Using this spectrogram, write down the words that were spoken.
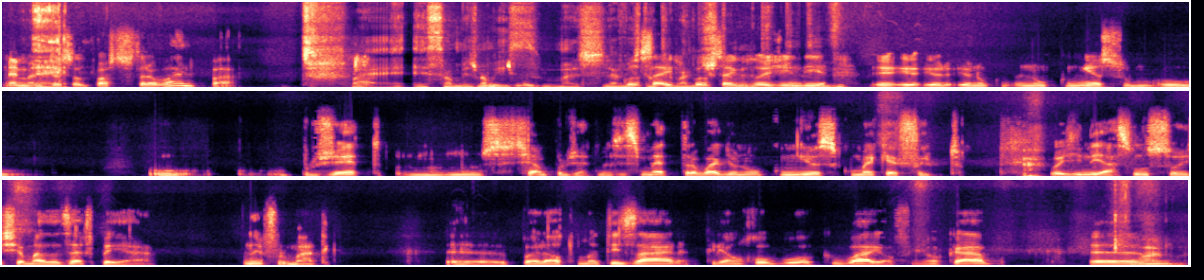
É manutenção é. de postos de trabalho, pá. É, é só mesmo isso, mas já viste consegues, consegues hoje em dia. Eu, eu, eu não, não conheço o, o, o projeto, não se chama projeto, mas esse método de trabalho eu não conheço como é que é feito. Hoje em dia há soluções chamadas RPA na informática uh, para automatizar, criar um robô que vai, ao fim e ao cabo, uh, claro.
